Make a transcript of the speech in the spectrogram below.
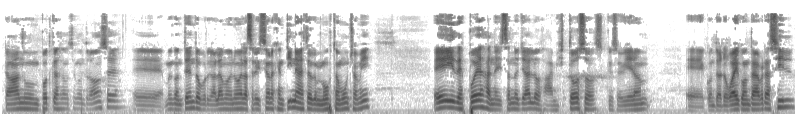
grabando un podcast de 11 contra 11. Eh, muy contento porque hablamos de nuevo de la selección argentina, esto que me gusta mucho a mí. Eh, y después analizando ya los amistosos que se vieron eh, contra Uruguay y contra Brasil.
